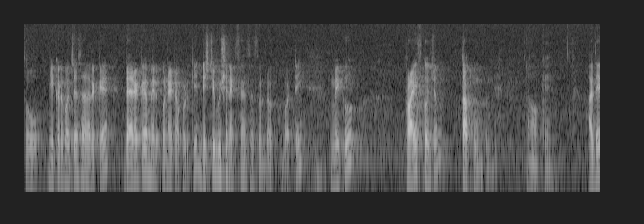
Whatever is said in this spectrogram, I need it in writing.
సో ఇక్కడికి వచ్చేసరికి డైరెక్ట్గా మీరు కొనేటప్పటికి డిస్ట్రిబ్యూషన్ ఎక్స్పెన్సెస్ ఉండవు కాబట్టి మీకు ప్రైస్ కొంచెం తక్కువ ఉంటుంది. ఓకే. అదే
